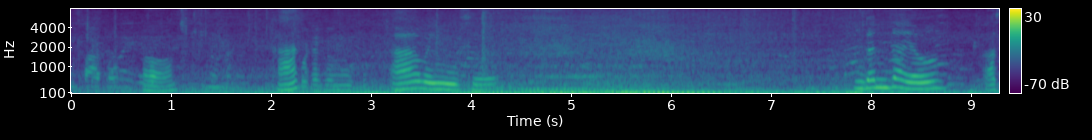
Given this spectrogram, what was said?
Yung pato. Oo. Ha? Basag ang uso. Ah, may nguso. Ang ganda yun. As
